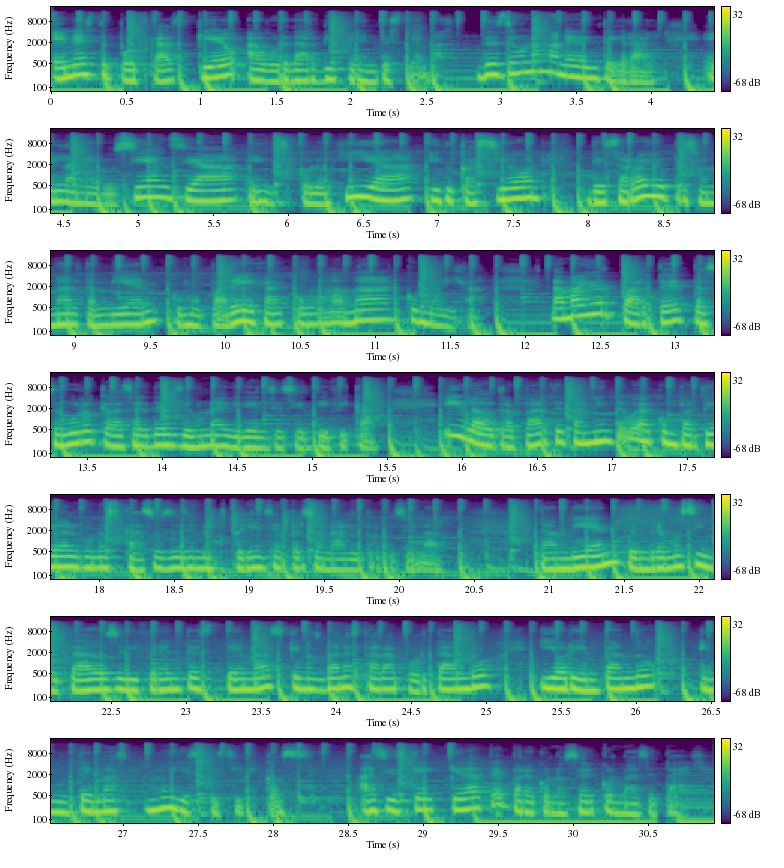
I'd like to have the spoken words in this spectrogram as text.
En este podcast quiero abordar diferentes temas, desde una manera integral, en la neurociencia, en psicología, educación, desarrollo personal también, como pareja, como mamá, como hija. La mayor parte te aseguro que va a ser desde una evidencia científica y la otra parte también te voy a compartir algunos casos desde mi experiencia personal y profesional. También tendremos invitados de diferentes temas que nos van a estar aportando y orientando en temas muy específicos. Así es que quédate para conocer con más detalle.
